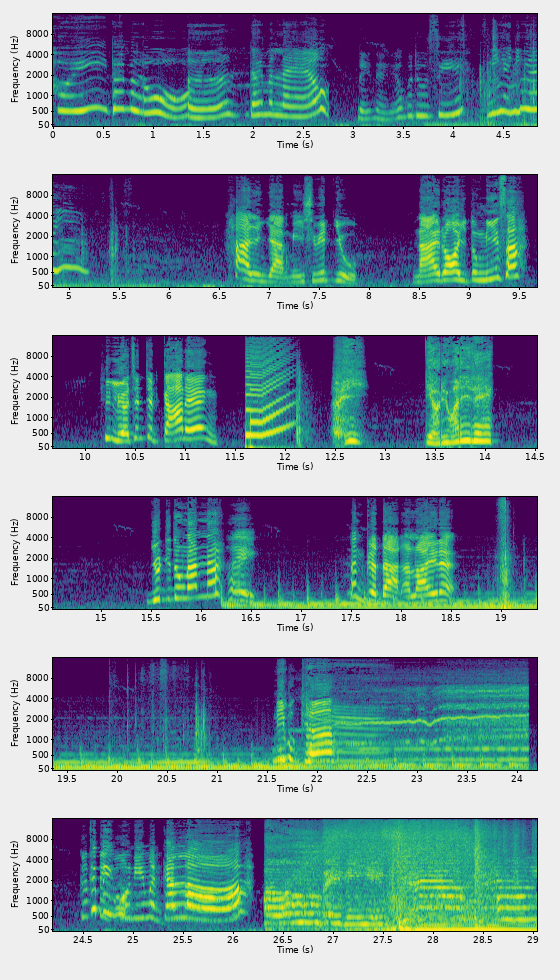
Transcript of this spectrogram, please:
เฮ้ย ได้มาแล้วเหรอ เออ ได้มาแล้ว ไหนๆ เอามาดูซิ นี่ไง นี่ไง ถ้ายังอยากมีชีวิตอยู่ นายรออยู่ตรงนี้ซะ ที่เหลือฉันจัดการเอง เฮ้ย เดี๋ยวดิวะดิเด็กหยุดอยู่ตรงนั้นนะ เฮ้ย นั่นกระดาษอะไรเนี่ย นี่พวกเธอ ก็กระติกพวกนี้เหมือนกันเหรอโอ้ย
